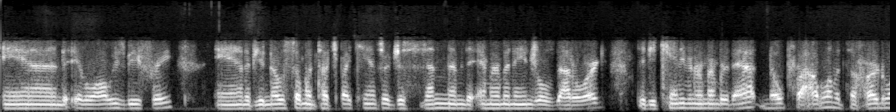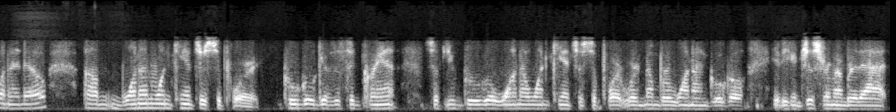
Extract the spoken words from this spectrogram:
and it will always be free. And if you know someone touched by cancer, just send them to imermanangels.org. If you can't even remember that, no problem. It's a hard one, I know. Um, one-on-one cancer support. Google gives us a grant. So if you Google one-on-one cancer support, we're number one on Google. If you can just remember that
